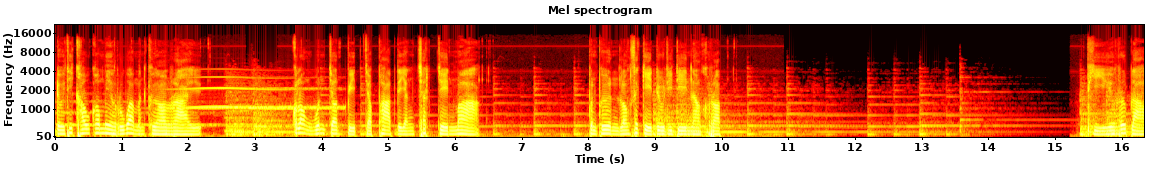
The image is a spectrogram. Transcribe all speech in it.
โดยที่เขาก็ไม่รู้ว่ามันคืออะไร กล้องวงจรปิดจับภาพได้อย่างชัดเจนมาก เพื่อนๆลองสังเกตดูดีๆนะครับผีหรือเปล่า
